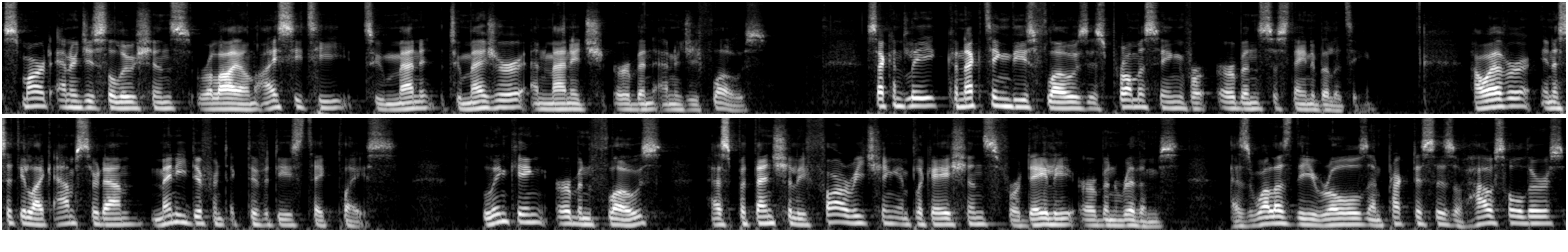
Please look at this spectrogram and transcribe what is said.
smart energy solutions rely on ICT to, to measure and manage urban energy flows. Secondly, connecting these flows is promising for urban sustainability. However, in a city like Amsterdam, many different activities take place. Linking urban flows has potentially far-reaching implications for daily urban rhythms, as well as the roles and practices of householders,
